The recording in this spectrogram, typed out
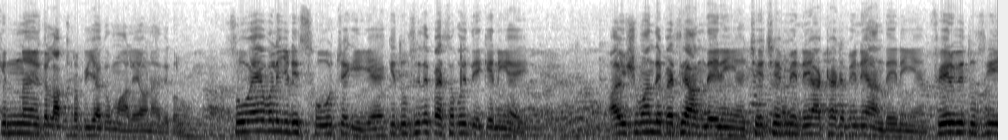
ਕਿੰਨਾ ਇੱਕ ਲੱਖ ਰੁਪਇਆ ਕਮਾ ਲਿਆ ਉਹਨਾਂ ਦੇ ਕੋਲੋਂ। ਸੋ ਇਹ ਵਾਲੀ ਜਿਹੜੀ ਸੋਚ ਹੈਗੀ ਹੈ ਕਿ ਤੁਸੀਂ ਤੇ ਪੈਸਾ ਕੋਈ ਦੇ ਕੇ ਨਹੀਂ ਆਏ, ਆਯੁਸ਼ਮਾਨ ਦੇ ਪੈਸੇ ਆਉਂਦੇ ਨਹੀਂ ਹੈ 6-6 ਮਹੀਨੇ 8-8 ਮਹੀਨੇ ਆਉਂਦੇ ਨਹੀਂ ਹੈ, ਫਿਰ ਵੀ ਤੁਸੀਂ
